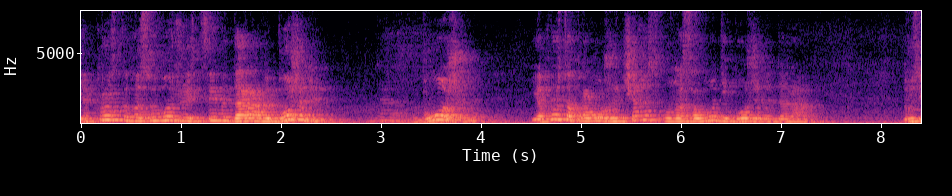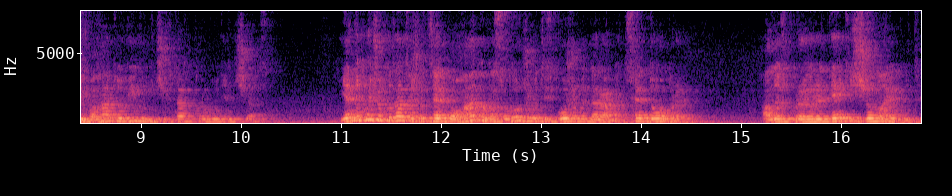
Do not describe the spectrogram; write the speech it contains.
Я просто насолоджуюсь цими дарами Божими? Божими. Я просто проводжу час у насолоді Божими дарами. Друзі, багато віруючих так проводять час. Я не хочу казати, що це погано насолоджуватись Божими дарами. Це добре. Але в пріоритеті що має бути?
